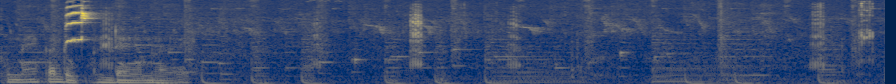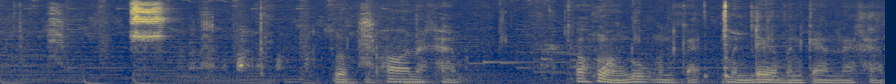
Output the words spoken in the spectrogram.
คุณแม่ก็ดุเหมือนเดิมเลย ส่วนคุณพ่อนะครับ ก็ห่วงลูกเหมือนกันเหมือนเดิมเหมือนกันนะครับ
